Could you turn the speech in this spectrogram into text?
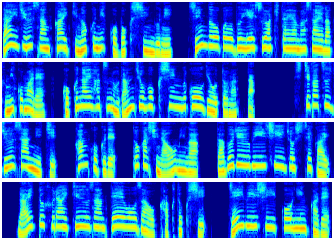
第13回木の国子ボクシングに新道号 VS 秋田山祭が組み込まれ、国内初の男女ボクシング工業となった。7月13日、韓国で富樫直美が WBC 女子世界ライトフライ級暫定王座を獲得し、JBC 公認下で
